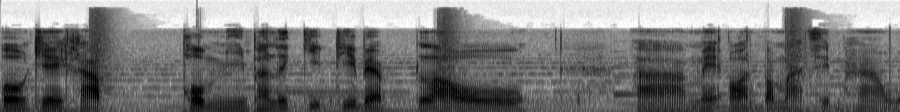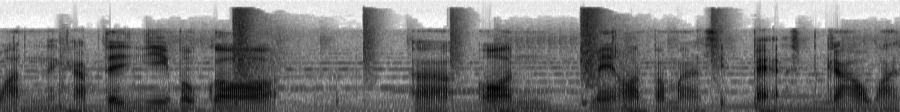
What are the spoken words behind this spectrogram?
โอเคครับ ผมมีภารกิจที่แบบเราอ่า ไม่ออนประมาณ 15 วันนะครับ แต่จริงๆผมก็อ่อนไม่ออนประมาณ 18-9วัน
